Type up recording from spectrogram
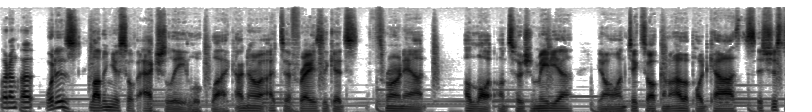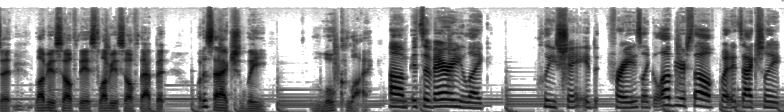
quote unquote. What does loving yourself actually look like? I know it's a phrase that gets thrown out a lot on social media, you know, on TikTok and other podcasts. It's just a mm-hmm. love yourself this, love yourself that. But what does that actually look like? Um, it's a very like cliched phrase, like love yourself, but it's actually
